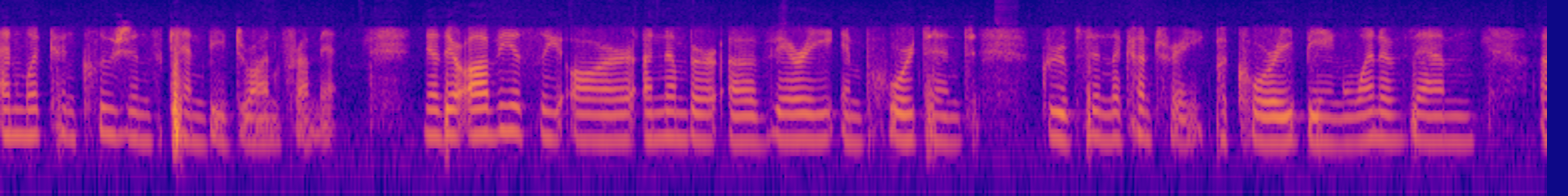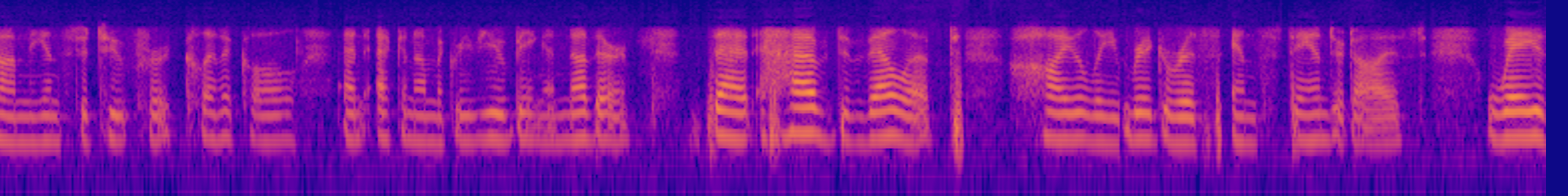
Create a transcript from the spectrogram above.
and what conclusions can be drawn from it. Now, there obviously are a number of very important groups in the country, PCORI being one of them, um, the Institute for Clinical and Economic Review being another, that have developed highly rigorous and standardized ways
